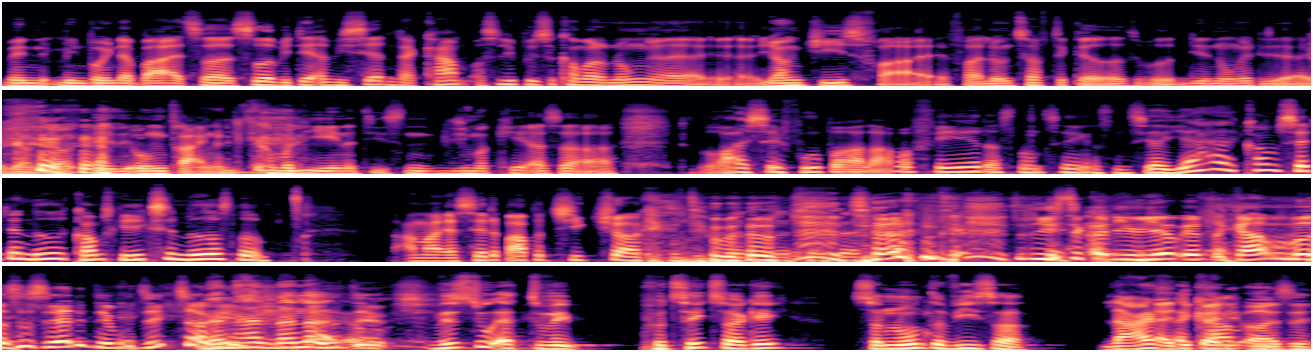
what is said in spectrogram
Men min pointe er bare, at så sidder vi der, og vi ser den der kamp, og så lige pludselig kommer der nogle uh, young G's fra, fra Lundtoftegade, du ved, er nogle af de der young, young, de unge drenge, de kommer lige ind, og de sådan, lige markerer sig, og du ved, "Åh, jeg ser fodbold, og hvor fedt, og sådan nogle ting, og sådan siger, ja, kom, sæt jer ned, kom, skal I ikke se med, og sådan noget. Nej, nej, jeg sætter bare på TikTok, du ved. så, så, lige, så går de jo hjem efter kampen, og så ser de det på TikTok. Nej, nej, nej, nej. Altså, Hvis du, at du ved, på TikTok, ikke, så er der nogen, der viser live Ja, det gør de også.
